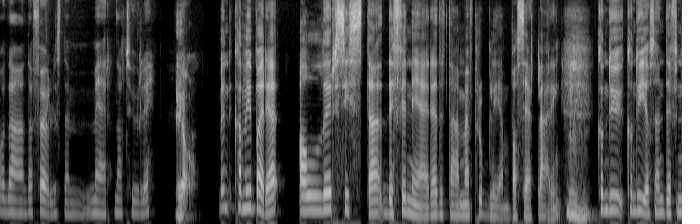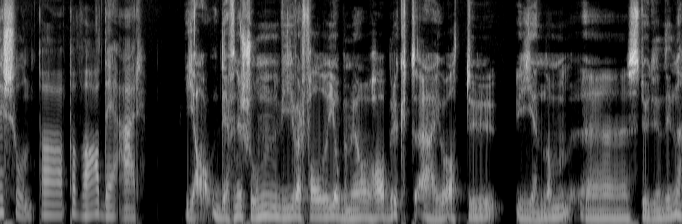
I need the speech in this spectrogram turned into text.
og da, da føles det mer naturlig. Ja. Men kan vi bare aller siste definere dette her med problembasert læring? Mhm. Kan, du, kan du gi oss en definisjon på, på hva det er? Ja, definisjonen vi i hvert fall jobber med å ha brukt, er jo at du gjennom eh, studiene dine,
